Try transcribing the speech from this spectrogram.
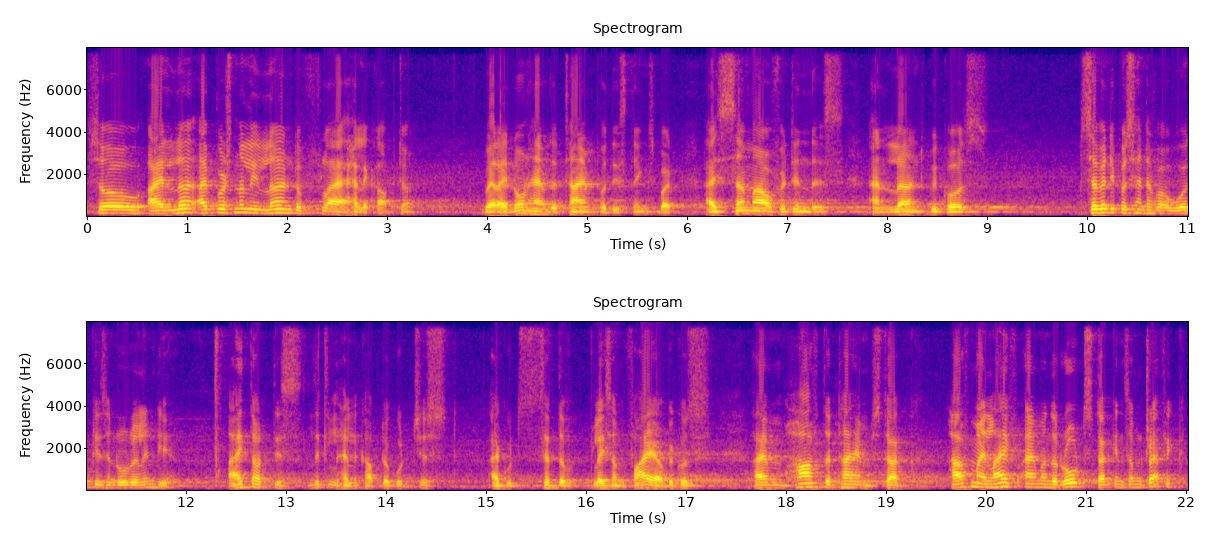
So I learn… I personally learned to fly a helicopter, where I don't have the time for these things, but I somehow fit in this and learned because seventy percent of our work is in rural India. I thought this little helicopter could just… I could set the place on fire because I'm half the time stuck, half my life I'm on the road stuck in some traffic,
